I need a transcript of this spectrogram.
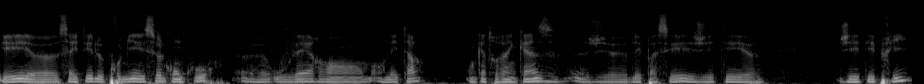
Et euh, ça a été le premier et seul concours ouvert en, État en 95. Je l'ai passé, j'ai été, j'ai été pris.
